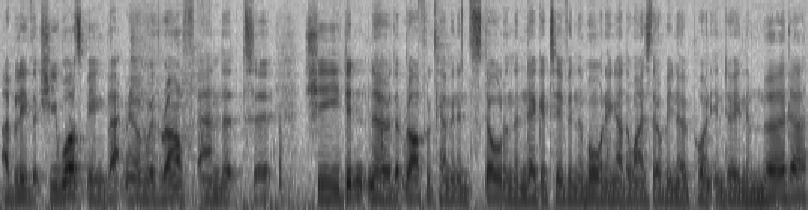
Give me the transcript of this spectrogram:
I believe that she was being blackmailed with Ralph and that uh, she didn't know that Ralph would come in and stolen the negative in the morning. Otherwise, there would be no point in doing the murder.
